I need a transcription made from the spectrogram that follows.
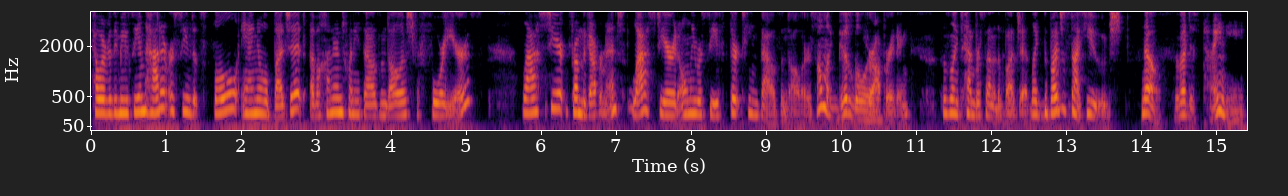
However, the museum hadn't received its full annual budget of $120,000 for four years. Last year, from the government, last year it only received $13,000 Oh my good lord. for operating. It's only 10% of the budget. Like the budget's not huge. No, the budget's tiny.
